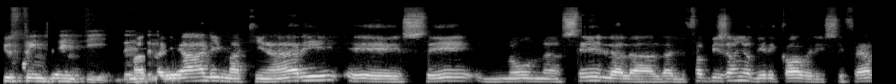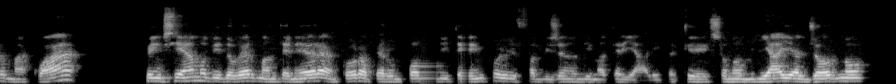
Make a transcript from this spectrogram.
più stringenti. De, Materiali, della... macchinari e se, non, se la, la, la, il fabbisogno di ricoveri si ferma qua, pensiamo di dover mantenere ancora per un po' di tempo il fabbisogno di materiali, perché sono migliaia al giorno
